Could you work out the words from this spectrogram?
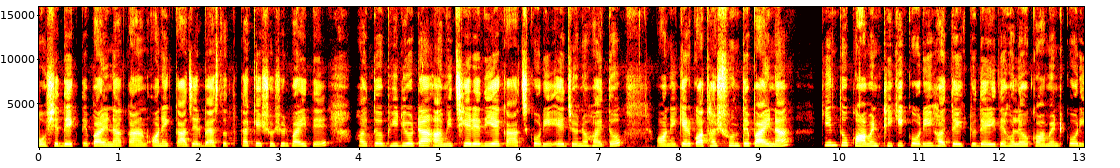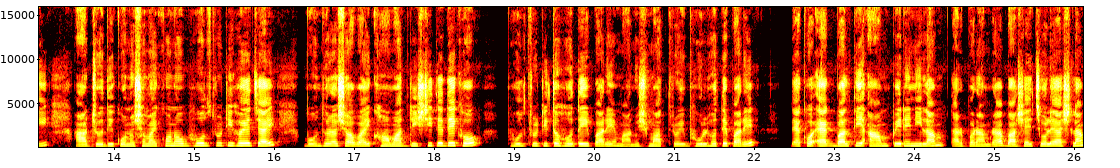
বসে দেখতে পারি না, কারণ অনেক কাজের ব্যস্ততা থাকে শ্বশুরবাড়িতে। হয়তো ভিডিওটা আমি ছেড়ে দিয়ে কাজ করি এজন্য হয়তো অনেকের কথা শুনতে পাই না। কিন্তু কমেন্ট ঠিকই করি, হয়তো একটু দেরিতে হলেও কমেন্ট করি। আর যদি কোনো সময় কোনো ভুল ত্রুটি হয়ে যায়, বন্ধুরা সবাই ক্ষমা দৃষ্টিতে দেখো। ভুল ত্রুটি তো হতেই পারে, মানুষ মাত্রই ভুল হতে পারে। দেখো, এক বালতি আম পেরে নিলাম, তারপর আমরা বাসায় চলে আসলাম।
